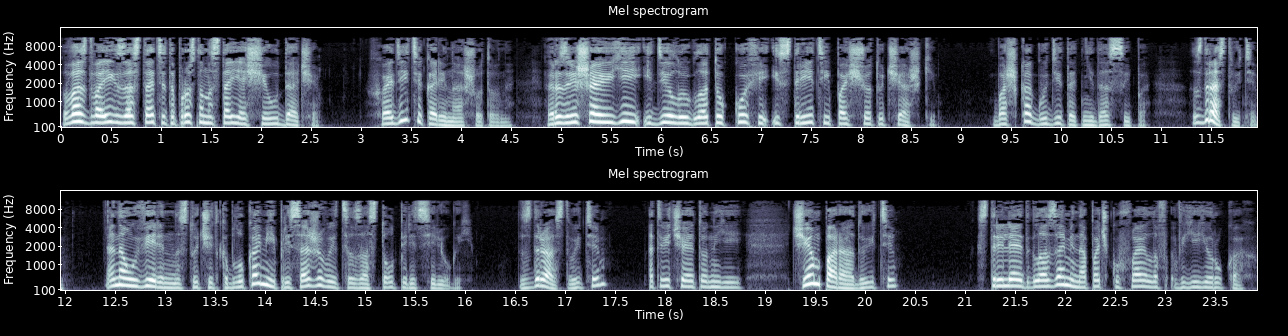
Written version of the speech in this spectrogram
Вас двоих застать — это просто настоящая удача». «Входите, Карина Ашотовна». Разрешаю ей и делаю глоток кофе из третьей по счету чашки. Башка гудит от недосыпа. «Здравствуйте». Она уверенно стучит каблуками и присаживается за стол перед Серегой. «Здравствуйте», — отвечает он ей. «Чем порадуете?» Стреляет глазами на пачку файлов в ее руках.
